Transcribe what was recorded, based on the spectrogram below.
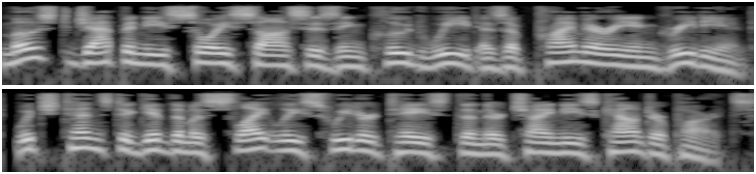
Most Japanese soy sauces include wheat as a primary ingredient, which tends to give them a slightly sweeter taste than their Chinese counterparts.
